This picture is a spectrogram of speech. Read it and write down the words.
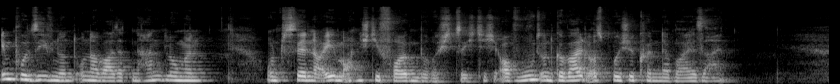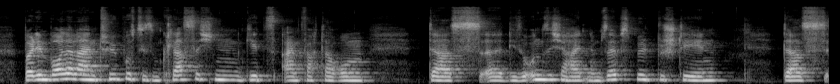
impulsiven und unerwarteten Handlungen. Und es werden eben auch nicht die Folgen berücksichtigt. Auch Wut- und Gewaltausbrüche können dabei sein. Bei dem Borderline-Typus, diesem klassischen, geht es einfach darum, dass äh, diese Unsicherheiten im Selbstbild bestehen, dass,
